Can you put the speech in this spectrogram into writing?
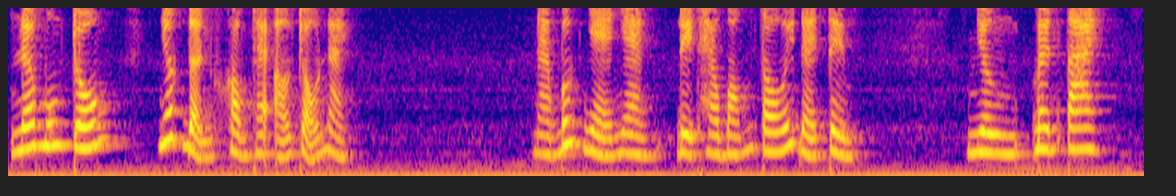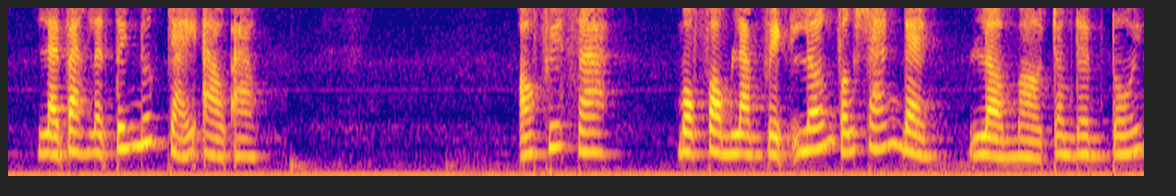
Nếu muốn trốn, nhất định không thể ở chỗ này. Nàng bước nhẹ nhàng đi theo bóng tối để tìm, nhưng bên tai lại vang lên tiếng nước chảy ào ào. Ở phía xa một phòng làm việc lớn vẫn sáng đèn, lờ mờ trong đêm tối.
